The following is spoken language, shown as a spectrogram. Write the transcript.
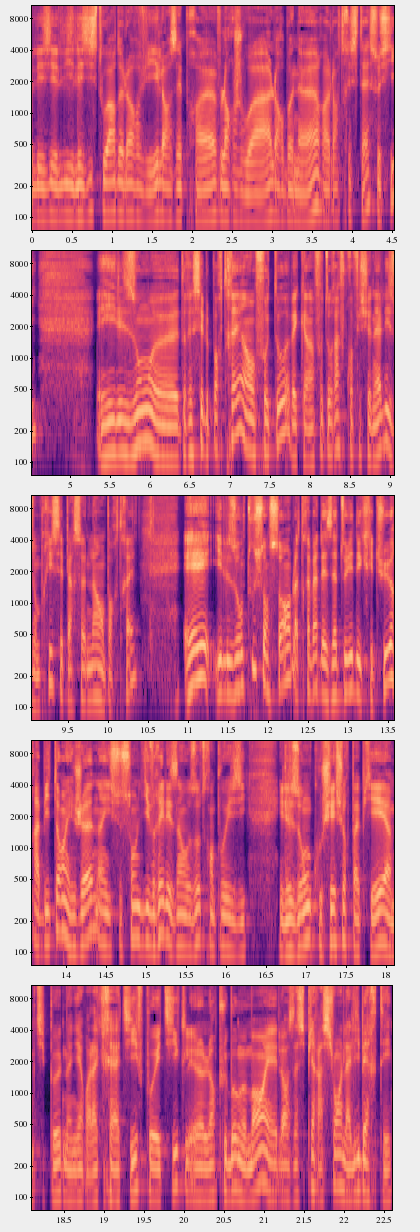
les, les histoires de leur vie, leurs épreuves, leurs joies, leur bonheur, leur tristesse aussi. Et ils ont euh, dressé le portrait hein, en photo avec un photographe professionnel. Ils ont pris ces personnes-là en portrait. Et ils ont tous ensemble, à travers des ateliers d'écriture, habitants et jeunes, hein, ils se sont livrés les uns aux autres en poésie. Ils ont couché sur papier un petit peu de manière voilà créative, poétique, leurs plus beaux moments et leurs aspirations à la liberté.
